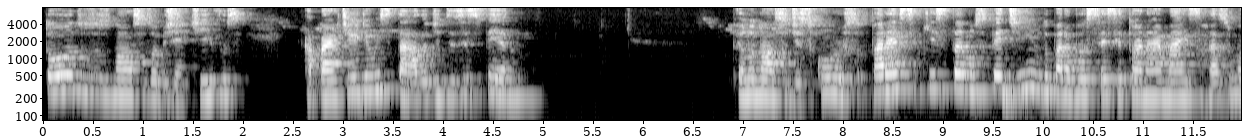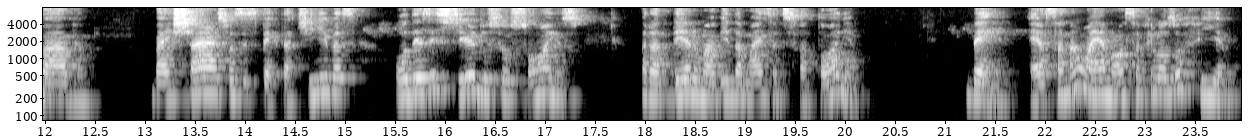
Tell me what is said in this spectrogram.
todos os nossos objetivos a partir de um estado de desespero. Pelo nosso discurso, parece que estamos pedindo para você se tornar mais razoável, baixar suas expectativas ou desistir dos seus sonhos para ter uma vida mais satisfatória? Bem, essa não é a nossa filosofia.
